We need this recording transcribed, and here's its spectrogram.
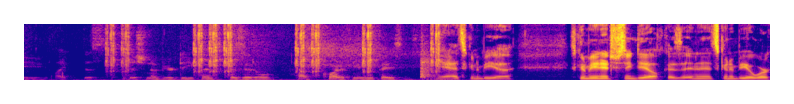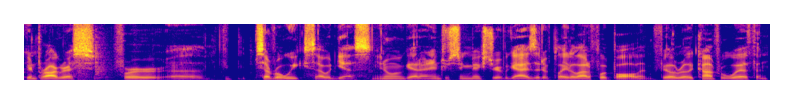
see like this edition of your defense because it'll have quite a few new faces. Yeah, it's going to be a it's going to be an interesting deal because and it's going to be a work in progress for uh, several weeks, I would guess. You know, we've got an interesting mixture of guys that have played a lot of football and feel really comfortable with, and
